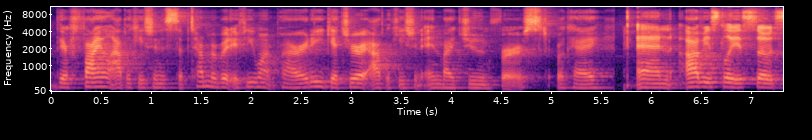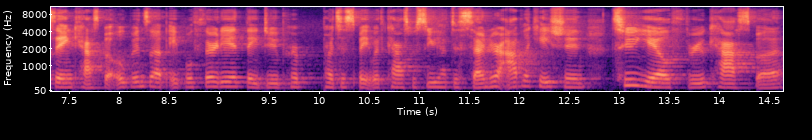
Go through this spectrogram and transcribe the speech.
their final application is September, but if you want priority, get your application in by June 1st, okay? And obviously, so it's saying CASPA opens up April 30th. They do participate with CASPA, so you have to send your application to Yale through CASPA.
